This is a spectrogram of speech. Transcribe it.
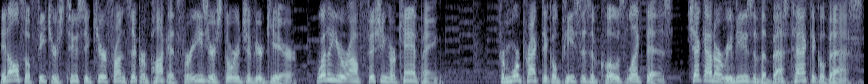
It also features two secure front zipper pockets for easier storage of your gear, whether you're out fishing or camping. For more practical pieces of clothes like this, check out our reviews of the best tactical vests.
